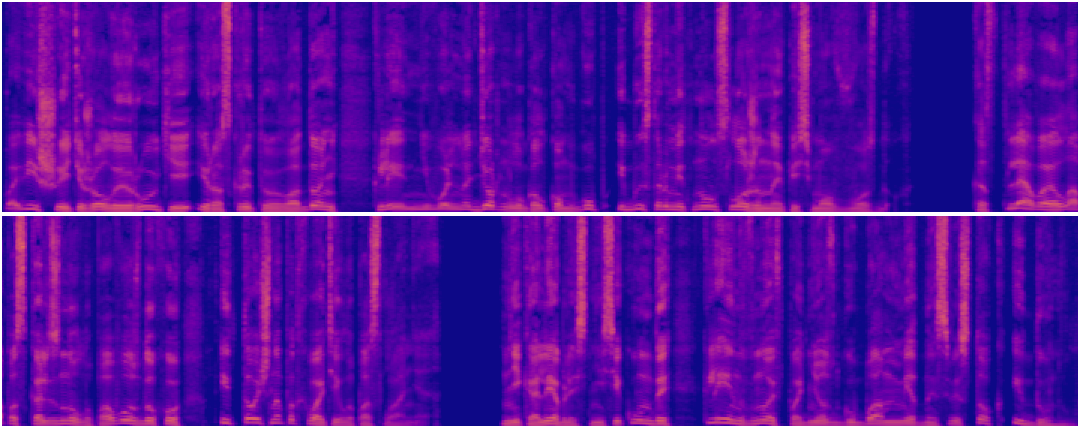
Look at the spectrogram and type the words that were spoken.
повисшие тяжелые руки и раскрытую ладонь, Клейн невольно дернул уголком губ и быстро метнул сложенное письмо в воздух. Костлявая лапа скользнула по воздуху и точно подхватила послание. Не колеблясь ни секунды, Клейн вновь поднес к губам медный свисток и дунул.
